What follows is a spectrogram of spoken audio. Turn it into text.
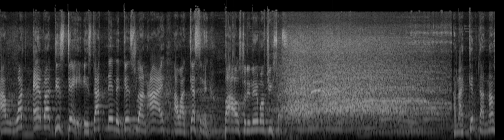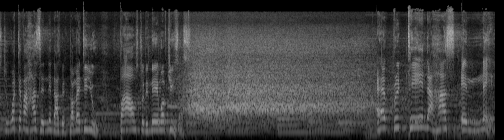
And whatever this day is that name against you and I, our destiny, bows to the name of Jesus. And I came to announce to you whatever has a name that has been tormenting you bows to the name of Jesus. Everything that has a name,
